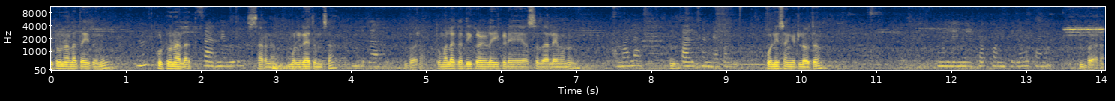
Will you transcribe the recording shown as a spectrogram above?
कुठून आलात ताई तुम्ही? कुठून आलात? सारणेवरून सर ना मुलगा आहे तुमचा. बरं. तुम्हाला कधी कळलं इकडे असं झालं आहे म्हणून कोणी सांगितलं होतं? बरं.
